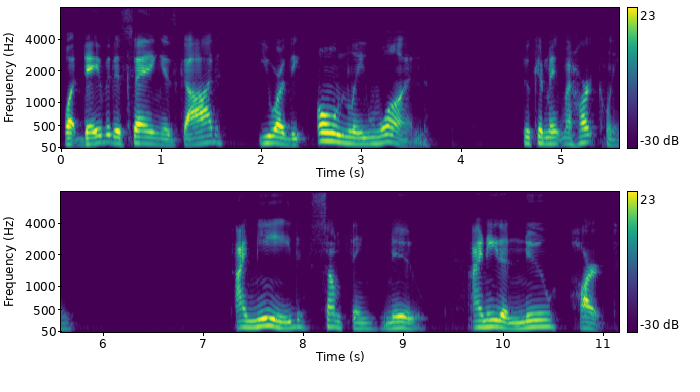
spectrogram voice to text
What David is saying is, God, you are the only one who can make my heart clean. I need something new. I need a new heart.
